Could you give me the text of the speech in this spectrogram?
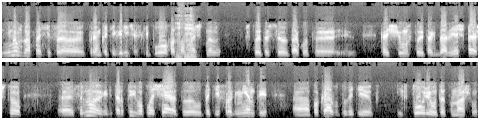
не нужно относиться прям категорически плохо, там, Мгм. значит, на- что это все так вот э, кощунство и так далее. Я считаю, что все равно эти торты воплощают э, вот эти фрагменты, э, показывают вот эти историю вот эту нашу,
